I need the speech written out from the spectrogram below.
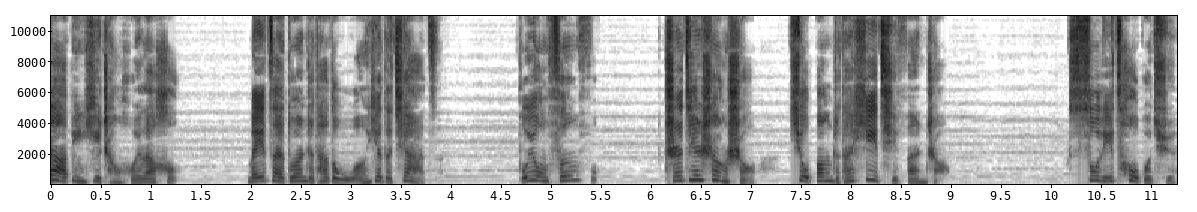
大病一场回来后，没再端着他的五王爷的架子，不用吩咐，直接上手。就帮着他一起翻找，苏黎凑过去，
